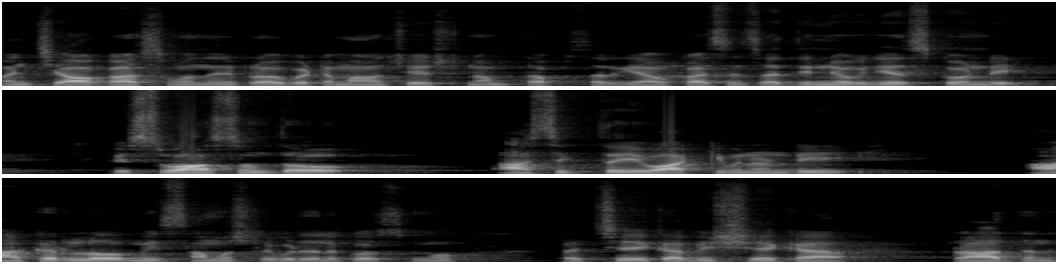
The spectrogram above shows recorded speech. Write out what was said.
మంచి అవకాశం ఉందని ప్రభుపెట్ట మనం చేస్తున్నాం. తప్పనిసరిగా ఈ అవకాశం సద్వినియోగం చేసుకోండి. విశ్వాసంతో ఆసక్తితో ఈ వాక్యం నుండి ఆఖరిలో మీ సమస్యల విడుదల కోసము ప్రత్యేక అభిషేక ప్రార్థన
